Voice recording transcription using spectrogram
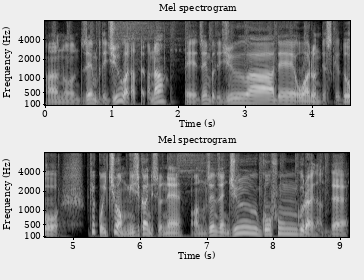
あの、全部で10話だったかな？えー全部で10話で終わるんですけど、結構1話も短いんですよね。あの、全然15分ぐらいなんで、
